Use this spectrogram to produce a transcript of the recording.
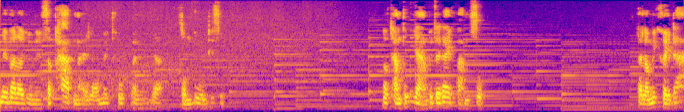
ไม่ว่าเราอยู่ในสภาพไหนเราไม่ทุกข์มันจะสมบูรณ์ที่สุด เราทำทุกอย่างเพื่อจะได้ความสุข แต่เราไม่เคยได้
